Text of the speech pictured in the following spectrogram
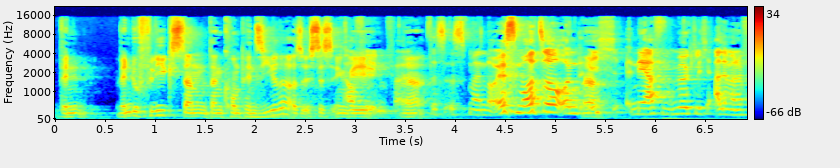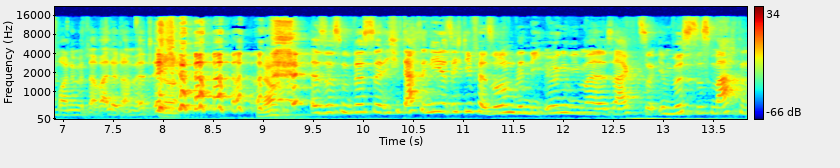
wenn, wenn du fliegst, dann, dann kompensiere? Also ist das irgendwie. Auf jeden Fall. Ja. Das ist mein neues Motto und ja. ich nerve wirklich alle meine Freunde mittlerweile damit. Ja. ja. es ist ein bisschen, ich dachte nie, dass ich die Person bin, die irgendwie mal sagt, so, ihr müsst es machen.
